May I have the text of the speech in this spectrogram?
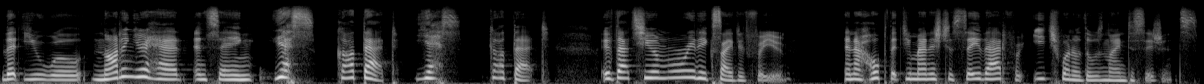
that you will nodding your head and saying, "Yes, got that. Yes, got that." If that's you, I'm really excited for you. And I hope that you manage to say that for each one of those nine decisions.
